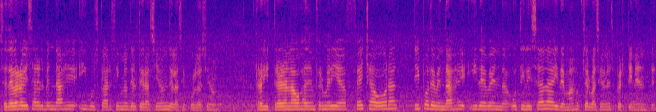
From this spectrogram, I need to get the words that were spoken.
Se debe revisar el vendaje y buscar signos de alteración de la circulación. Registrar en la hoja de enfermería fecha, hora, tipo de vendaje y de venda utilizada y demás observaciones pertinentes.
